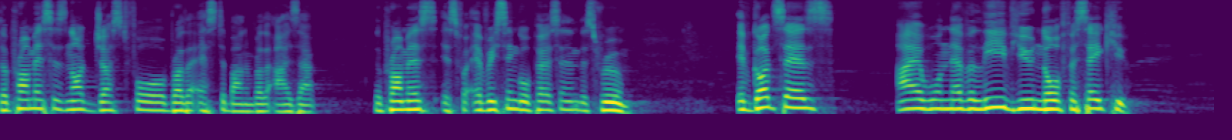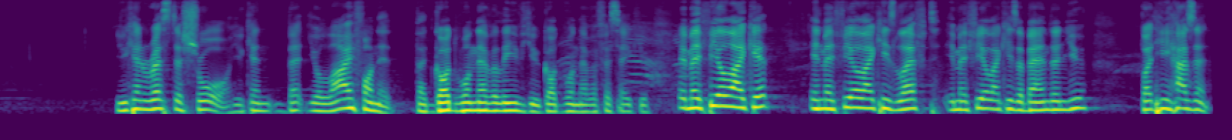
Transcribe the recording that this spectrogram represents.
The promise is not just for Brother Esteban and Brother Isaac, the promise is for every single person in this room. If God says, I will never leave you nor forsake you, you can rest assured, you can bet your life on it that God will never leave you, God will never forsake you. It may feel like it, it may feel like he's left, it may feel like he's abandoned you, but he hasn't.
